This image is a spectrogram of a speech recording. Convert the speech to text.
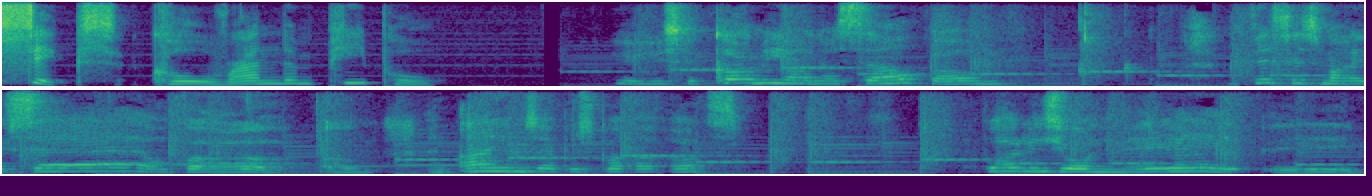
Six, call random people. You used to call me on your cell phone. This is my cell phone, and I am ZebraSpotz. What is your name?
